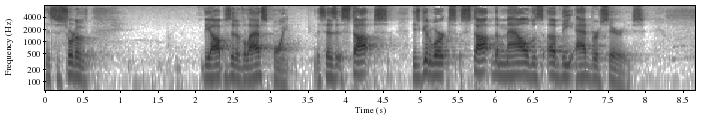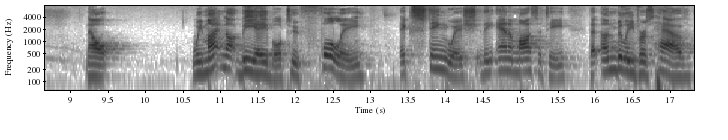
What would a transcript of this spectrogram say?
This is sort of the opposite of the last point. It says it stops, these good works stop the mouths of the adversaries. Now, we might not be able to fully extinguish the animosity that unbelievers have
